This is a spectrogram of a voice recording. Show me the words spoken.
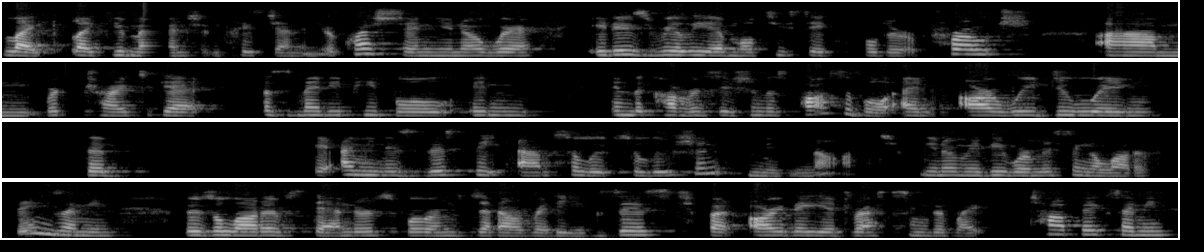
like like you mentioned, Christian, in your question, you know, where it is really a multi-stakeholder approach. Um, we're trying to get as many people in in the conversation as possible. And are we doing the I mean, is this the absolute solution? Maybe not. You know, maybe we're missing a lot of things. I mean, there's a lot of standards forums that already exist, but are they addressing the right topics? I mean,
